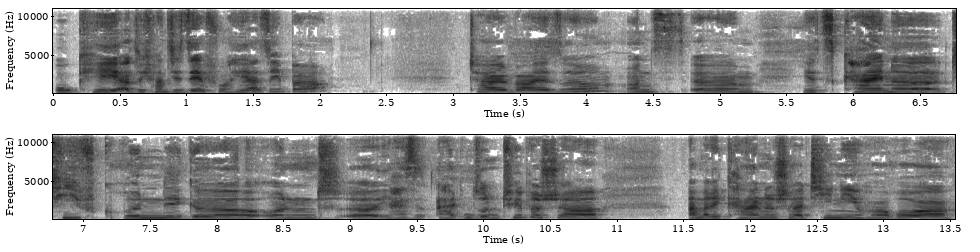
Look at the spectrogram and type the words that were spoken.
okay. Also ich fand sie sehr vorhersehbar. Teilweise. Und ähm, jetzt keine tiefgründige und äh, ja, es ist halt so ein typischer amerikanischer Teenie-Horror.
